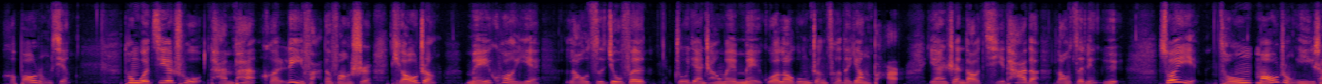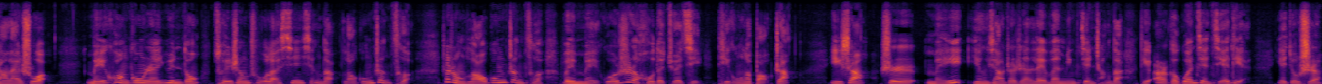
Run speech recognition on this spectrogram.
和包容性，通过接触、谈判和立法的方式调整煤矿业劳资纠纷。逐渐成为美国劳工政策的样板儿，延伸到其他的劳资领域。所以，从某种意义上来说，煤矿工人运动催生出了新型的劳工政策。这种劳工政策为美国日后的崛起提供了保障。以上是煤影响着人类文明进程的第二个关键节点，也就是。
